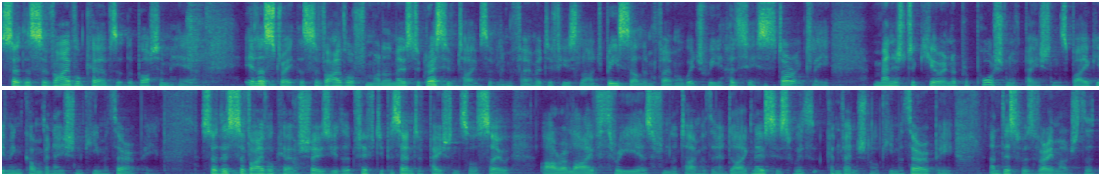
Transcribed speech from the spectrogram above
So the survival curves at the bottom here illustrate the survival from one of the most aggressive types of lymphoma, diffuse large B-cell lymphoma, which we has historically managed to cure in a proportion of patients by giving combination chemotherapy. So this survival curve shows you that 50% of patients or so are alive three years from the time of their diagnosis with conventional chemotherapy. And this was very much the,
